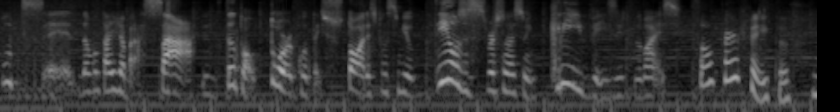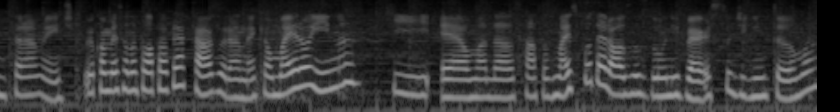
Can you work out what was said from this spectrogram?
Putz, é, dá vontade de abraçar, tanto o autor quanto a história. Você fala assim, meu Deus, esses personagens são incríveis e tudo mais. São perfeitas, sinceramente. Eu começando pela própria Kagura, né? Que é uma heroína que é uma das raças mais poderosas do universo de Gintama,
